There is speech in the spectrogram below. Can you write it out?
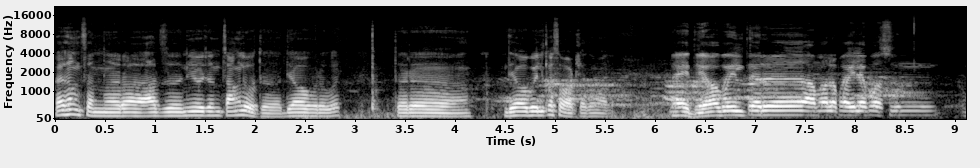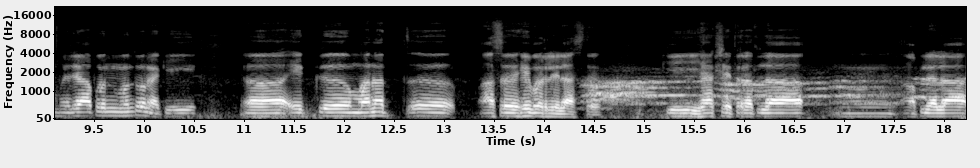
काय सांगसान आज नियोजन चांगलं होतं देवाबरोबर. तर अं, देवा बैल कसा वाटला तुम्हाला? नाही देवाबैल तर अं, आम्हाला पहिल्यापासून म्हणजे आपण म्हणतो ना की अं, एक अं, मनात अं, असं हे भरलेलं असतं की ह्या क्षेत्रातला अं, आपल्याला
